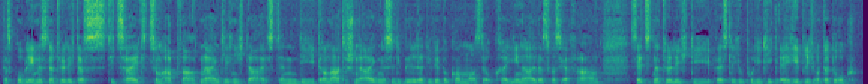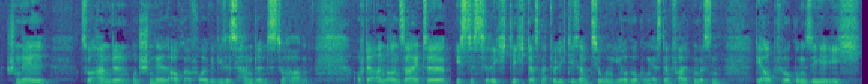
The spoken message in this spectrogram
Das Problem ist natürlich, dass die Zeit zum Abwarten eigentlich nicht da ist. Denn die dramatischen Ereignisse, die Bilder, die wir bekommen aus der Ukraine, all das, was wir erfahren, setzt natürlich die westliche Politik erheblich unter Druck, schnell zu handeln und schnell auch Erfolge dieses Handelns zu haben. Auf der anderen Seite ist es richtig, dass natürlich die Sanktionen ihre Wirkung erst entfalten müssen. Die Hauptwirkung sehe ich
